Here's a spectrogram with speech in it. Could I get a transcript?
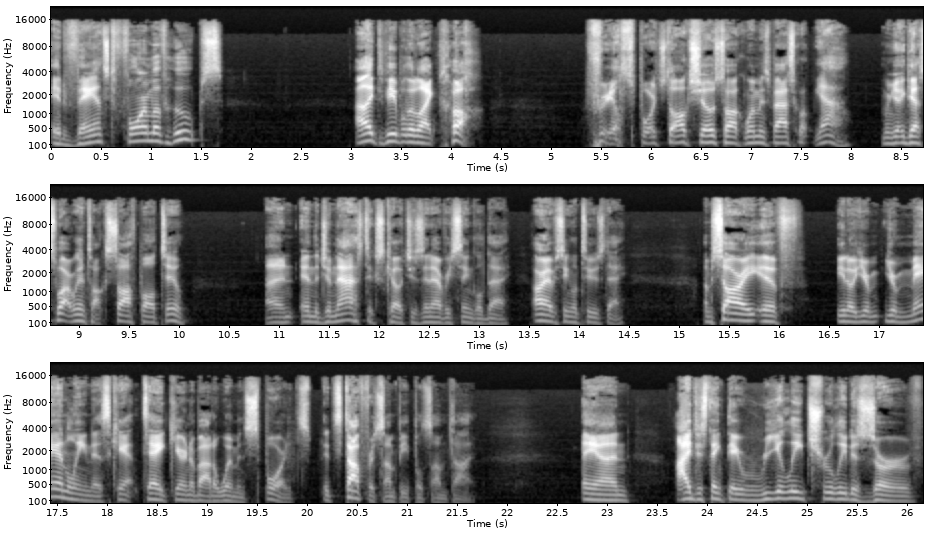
advanced form of hoops. I like the people that are like, huh, real sports talk shows talk women's basketball. Yeah. We're gonna- guess what? We're going to talk softball too and and the gymnastics coaches in every single day or every single Tuesday. I'm sorry if you know your your manliness can't take hearing about a women's sport. It's it's tough for some people sometimes, and I just think they really truly deserve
